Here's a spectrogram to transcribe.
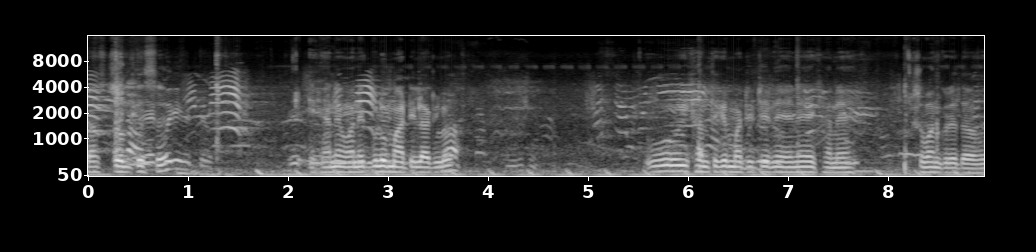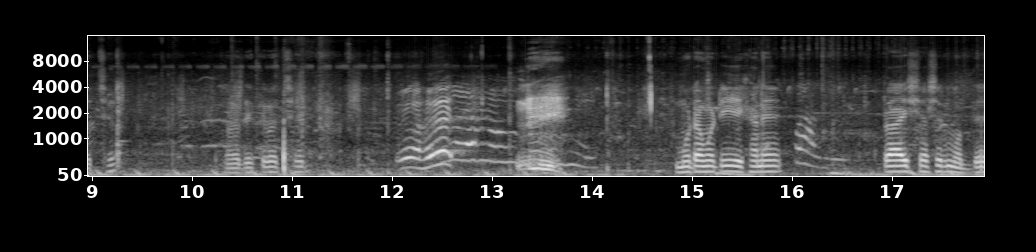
কাজ চলতেছে। এখানে অনেকগুলো মাটি লাগল। ওইখান থেকে মাটি টেনে এনে এখানে সমান করে দেওয়া হচ্ছে। আপনারা দেখতে পাচ্ছেন। মোটামুটি এখানে প্রায় শেষের মধ্যে।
